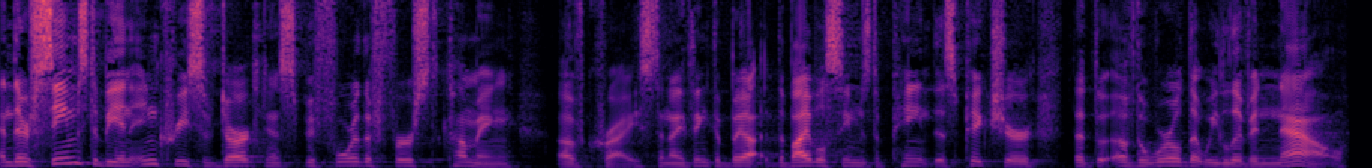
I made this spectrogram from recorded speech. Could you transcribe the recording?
And there seems to be an increase of darkness before the first coming of Christ. And I think the, the Bible seems to paint this picture that the, of the world that we live in now,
